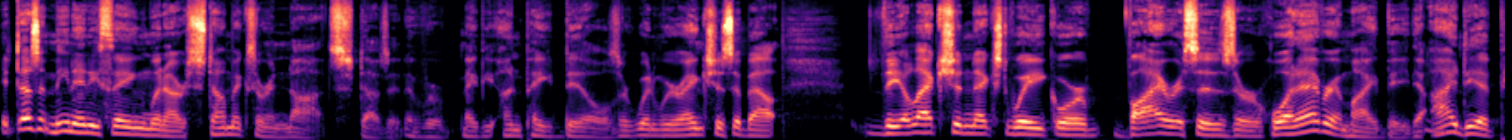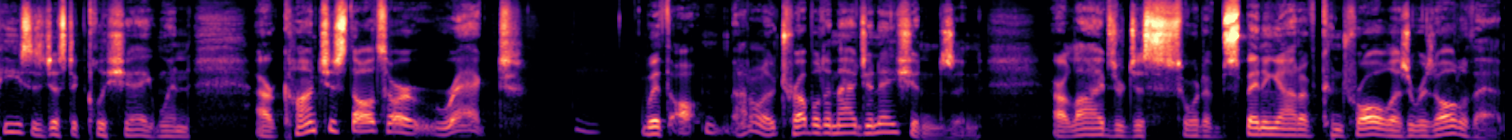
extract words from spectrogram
it doesn't mean anything when our stomachs are in knots, does it? Over maybe unpaid bills or when we're anxious about the election next week or viruses or whatever it might be. The mm-hmm. idea of peace is just a cliche when our conscious thoughts are wrecked mm. with all, I don't know troubled imaginations and our lives are just sort of spinning out of control as a result of that.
